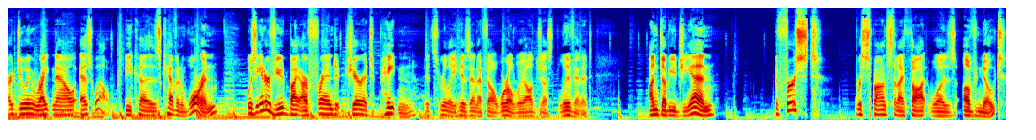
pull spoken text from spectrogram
are doing right now as well, because Kevin Warren was interviewed by our friend Jarrett Payton. It's really his NFL world. We all just live in it. On WGN, the first response that I thought was of note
